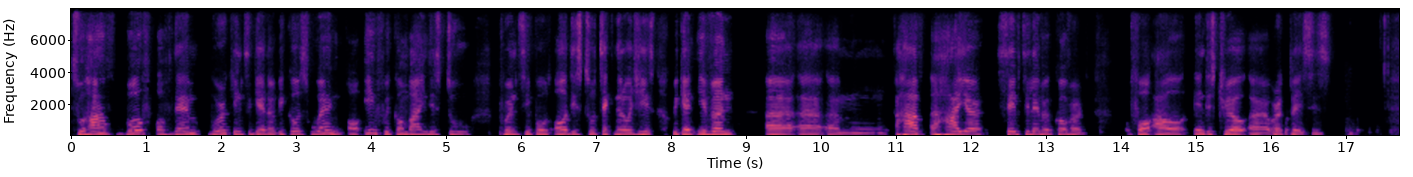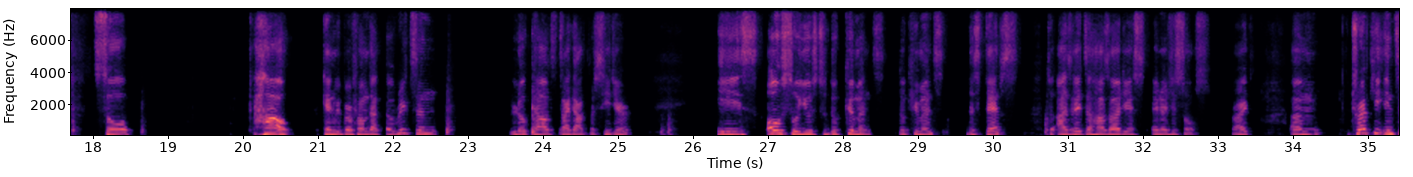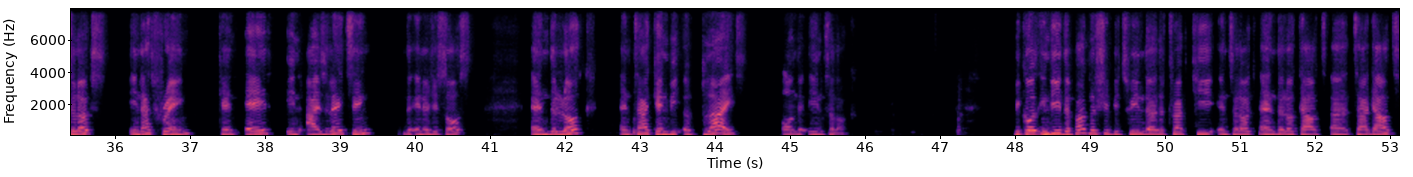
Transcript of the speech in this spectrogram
to have both of them working together because when or if we combine these two principles or these two technologies, we can even uh, uh, um, have a higher safety level covered for our industrial uh, workplaces. So how can we perform that? A written lockout tagout procedure is also used to document, document the steps to isolate the hazardous energy source, right? Um, TrapKit interlocks in that frame can aid in isolating the energy source and the lock and tag can be applied on the interlock. Because indeed the partnership between the, the key interlock and the lockout uh, tag out,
